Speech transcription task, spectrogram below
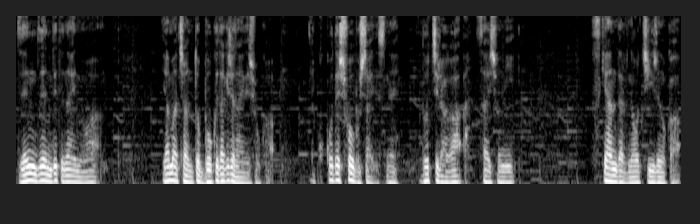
全然出てないのは山ちゃんと僕だけじゃないでしょうか。ここで勝負したいですね。どちらが最初にスキャンダルに陥るのか。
